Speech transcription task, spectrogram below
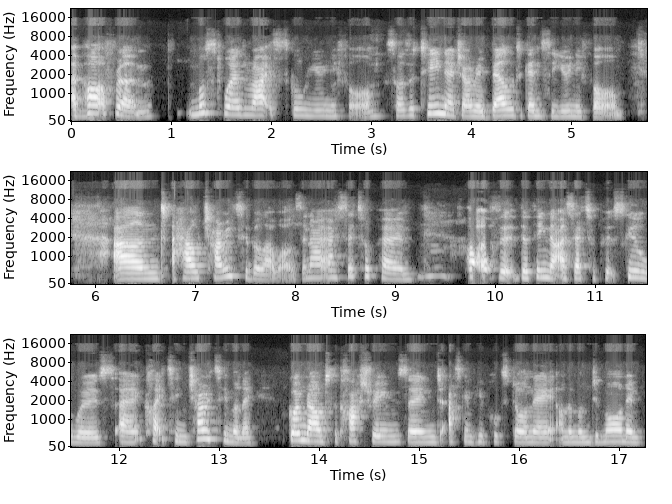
apart from must wear the right school uniform. So as a teenager, I rebelled against the uniform and how charitable I was. And I, I set up um, mm. part of the, the thing that I set up at school was uh, collecting charity money, going around to the classrooms and asking people to donate on a Monday morning.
